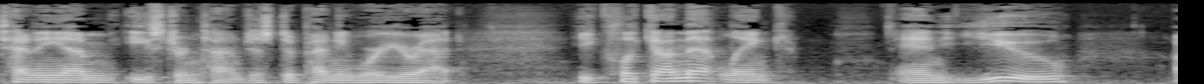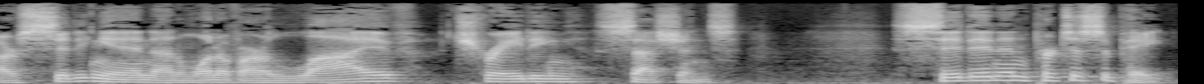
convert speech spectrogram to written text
10 a.m. Eastern time, just depending where you're at. You click on that link and you are sitting in on one of our live trading sessions. Sit in and participate.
